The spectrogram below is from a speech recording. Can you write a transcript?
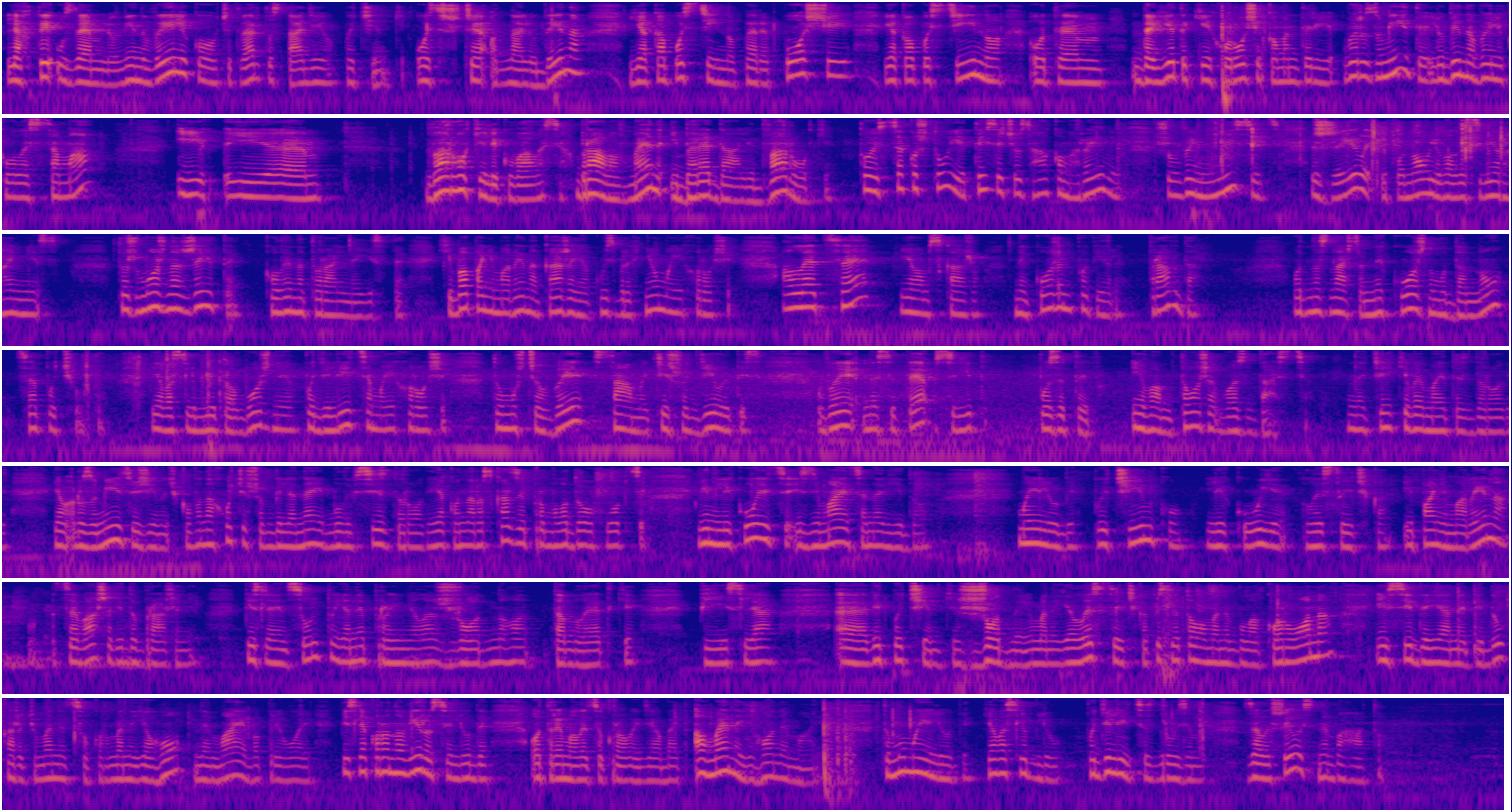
лягти у землю. Він вилікував четверту стадію печінки. Ось ще одна людина, яка постійно перепощує, яка постійно от, ем, дає такі хороші коментарі. Ви розумієте, людина вилікувалась сама і, і ем, два роки лікувалася, брала в мене і бере далі. Два роки. Тобто це коштує тисячу з гаком гривень, щоб ви місяць жили і поновлювали свій організм. Тож можна жити, коли натурально їсти. Хіба пані Марина каже якусь брехню, мої хороші? Але це, я вам скажу, не кожен повірить, правда? Однозначно, не кожному дано це почути. Я вас люблю та обожнюю. Поділіться, мої хороші, тому що ви саме ті, що ділитесь, ви несете в світ позитив, і вам теж воздасться. Не тільки ви маєте здоров'я. Я розумію цю жіночку, вона хоче, щоб біля неї були всі здорові. Як вона розказує про молодого хлопця, він лікується і знімається на відео. Мої любі, печінку лікує лисичка. І пані Марина це ваше відображення. Після інсульту я не прийняла жодного таблетки після е, відпочинки. Жодної. У мене є лисичка. Після того у мене була корона. І всі, де я не піду, кажуть, у мене цукор. У мене його немає в апріорі. Після коронавірусу люди отримали цукровий діабет, а в мене його немає. Тому, мої любі, я вас люблю. Поділіться з друзями. Залишилось небагато.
